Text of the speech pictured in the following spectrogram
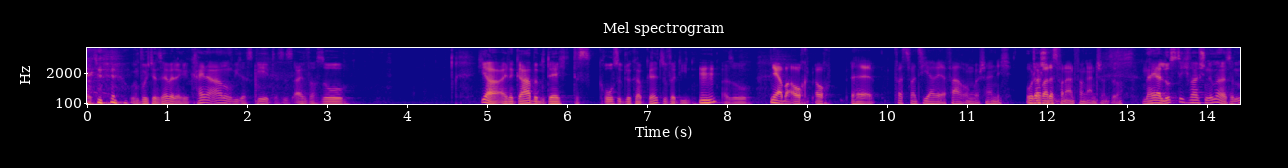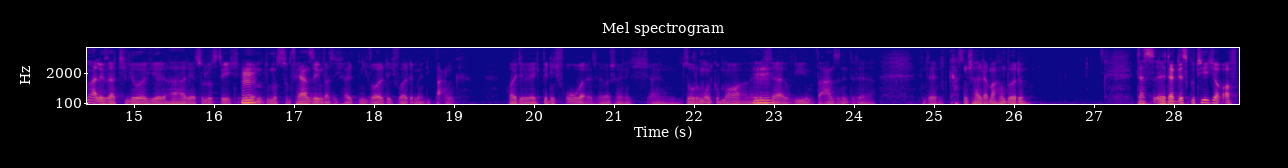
Also, und wo ich dann selber denke, keine Ahnung, wie das geht. Das ist einfach so, ja, eine Gabe, mit der ich das große Glück habe, Geld zu verdienen. Mhm. Also, ja, aber auch, auch äh, fast 20 Jahre Erfahrung wahrscheinlich. Oder war das von Anfang an schon so? Naja, lustig war ich schon immer. Es haben immer alle gesagt, Tilo, hier, haha, der ist so lustig. Mhm. Ähm, du musst zum Fernsehen, was ich halt nie wollte. Ich wollte immer in die Bank. Heute wär ich, bin ich froh, weil das wäre wahrscheinlich ein Sodom und Gomorra, wenn Mhm. ich da irgendwie Wahnsinn hinter, der, hinter dem Kassenschalter machen würde. Das, äh, da diskutiere ich auch oft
